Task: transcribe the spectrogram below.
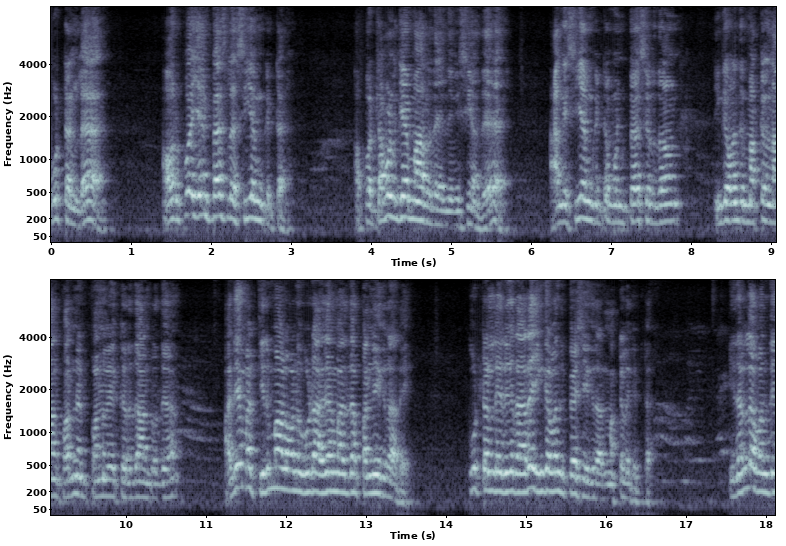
கூட்டம்ல. அவர் போய் ஏன் பேசல? சிஎம் கிட்ட. அப்போ டபுள் கேம் ஆடுறது இந்த விஷயம் அது. அங்கே சிஎம் கிட்ட ஒன்று பேசுறதும் இங்கே வந்து மக்கள் நாங்கள் பர்மனெண்ட் பண்ண வைக்கிறதான்றது. அதே மாதிரி திருமாவளவன் கூட அதே மாதிரி தான் பண்ணியிருக்கிறாரு. கூட்டணியில் இருக்கிறாரு இங்கே வந்து பேசியிருக்கிறார் மக்கள்கிட்ட. இதெல்லாம் வந்து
